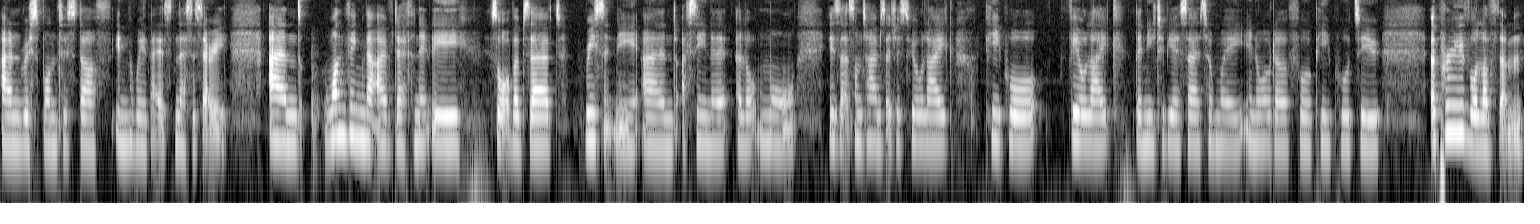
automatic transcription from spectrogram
and respond to stuff in the way that is necessary. And one thing that I've definitely sort of observed recently and I've seen it a lot more is that sometimes I just feel like people feel like they need to be a certain way in order for people to approve or love them.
